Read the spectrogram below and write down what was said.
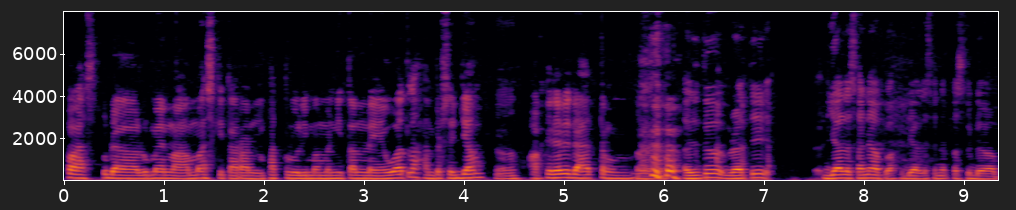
pas udah lumayan lama sekitaran 45 menitan lewat lah hampir sejam. Heeh. akhirnya dia dateng. Habis itu berarti dia alasannya apa? Dia alasannya pas sudah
